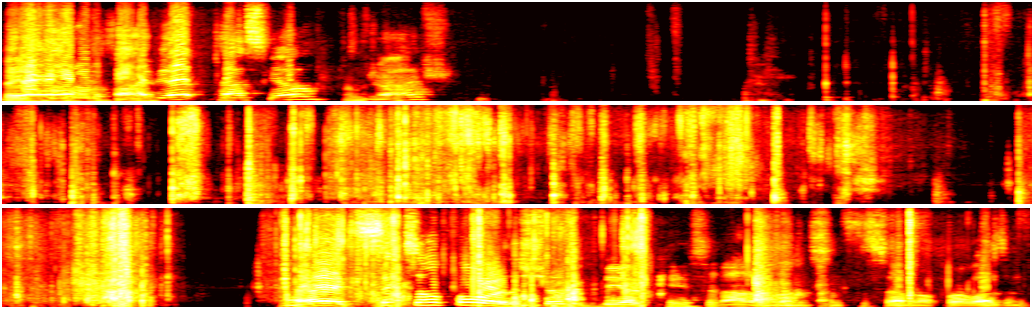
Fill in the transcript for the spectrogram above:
bail auto to 5 yet, Pascal, from Josh? Alright, 604. This should be our case at auto since the 704 wasn't.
